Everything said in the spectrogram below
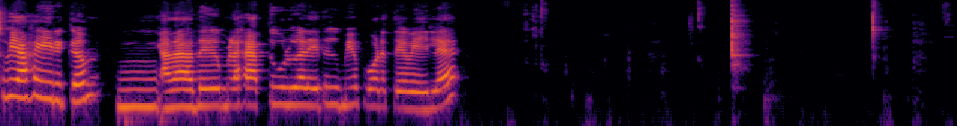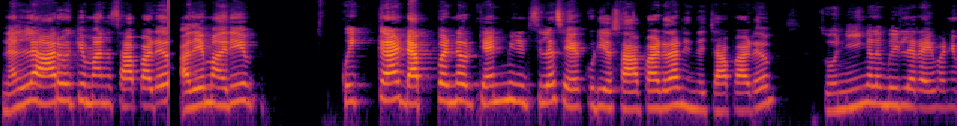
சுவையாக இருக்கும் அதாவது மிளகாத்தூள்கள் எதுவுமே போட தேவையில்லை. நல்ல ஆரோக்கியமான சாப்பாடு. அதே மாதிரி குயிக்காக டப் பண்ண ஒரு டென் மினிட்ஸில் செய்யக்கூடிய சாப்பாடு தான் இந்த சாப்பாடு. ஸோ நீங்களும் வீட்டில் ட்ரை பண்ணி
